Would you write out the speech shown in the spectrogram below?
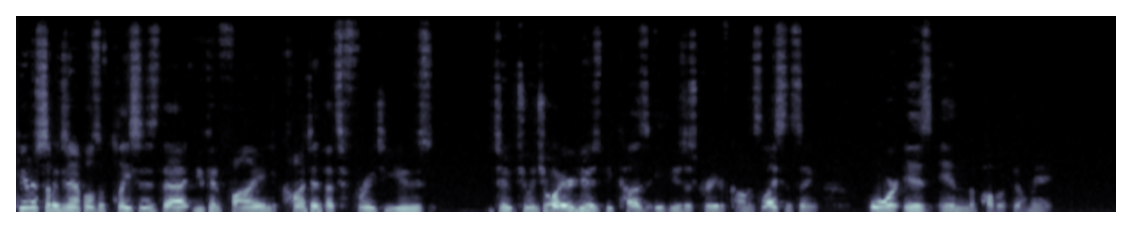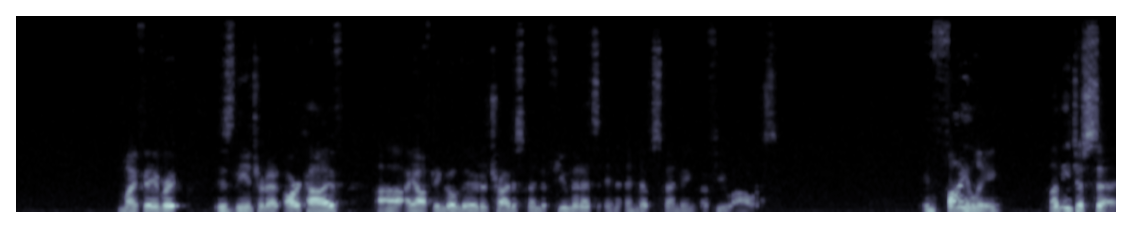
here are some examples of places that you can find content that's free to use, to, to enjoy or use because it uses Creative Commons licensing or is in the public domain. My favorite is the Internet Archive. Uh, I often go there to try to spend a few minutes and end up spending a few hours. And finally, let me just say,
